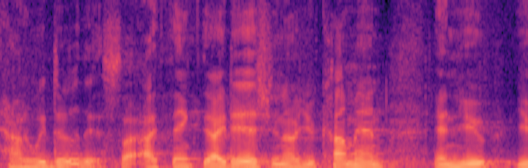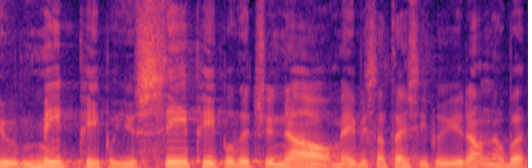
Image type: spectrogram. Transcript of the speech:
how do we do this? I think the idea is, you know, you come in and you, you meet people, you see people that you know, maybe sometimes people you don't know, but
